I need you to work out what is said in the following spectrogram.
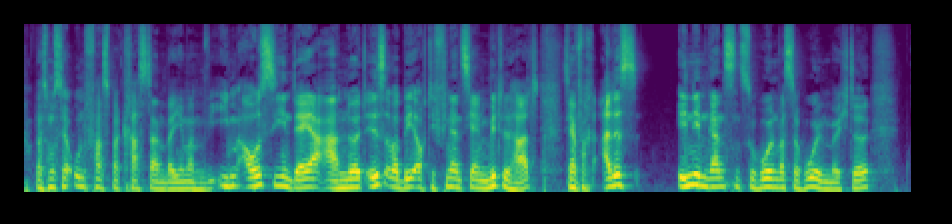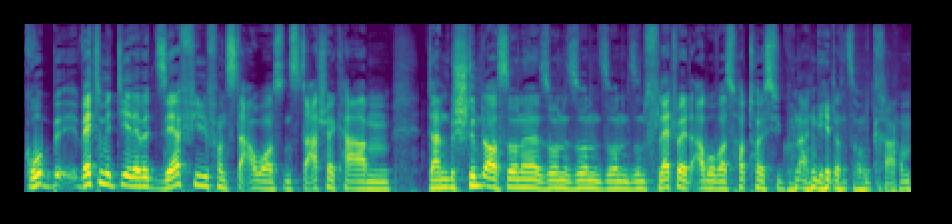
Und das muss ja unfassbar krass dann bei jemandem wie ihm aussehen, der ja A, Nerd ist, aber B, auch die finanziellen Mittel hat, sich einfach alles in dem Ganzen zu holen, was er holen möchte. Grob, wette mit dir, der wird sehr viel von Star Wars und Star Trek haben. Dann bestimmt auch so eine, so eine, so ein, so ein, so ein Flatrate-Abo, was Hot Toys-Figuren angeht und so ein Kram.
